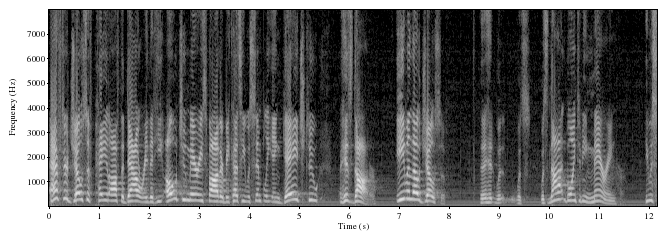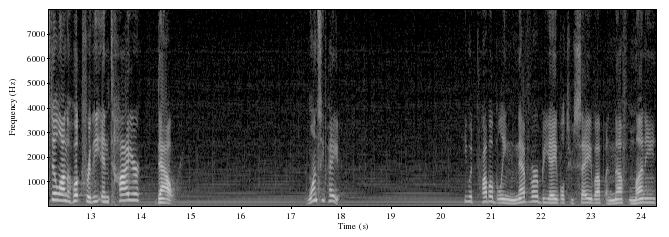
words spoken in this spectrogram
After Joseph paid off the dowry that he owed to Mary's father because he was simply engaged to his daughter, even though Joseph was, was not going to be marrying her, he was still on the hook for the entire dowry once he paid he would probably never be able to save up enough money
